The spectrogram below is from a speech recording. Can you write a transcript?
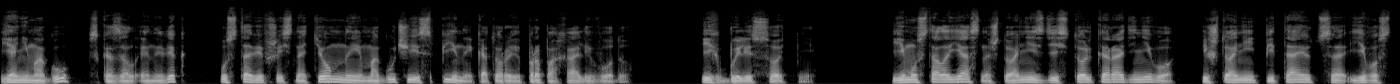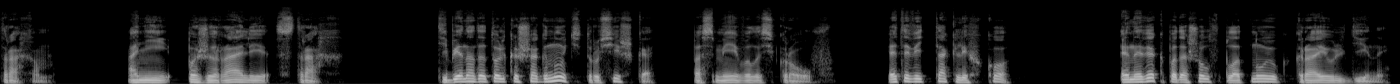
«Я не могу», — сказал Эннвек, уставившись на темные, могучие спины, которые пропахали воду. Их были сотни. Ему стало ясно, что они здесь только ради него и что они питаются его страхом. Они пожирали страх. «Тебе надо только шагнуть, трусишка», — посмеивалась Кроув. «Это ведь так легко». Эннвек подошел вплотную к краю льдины.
